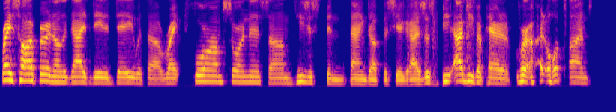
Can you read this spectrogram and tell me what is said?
Bryce Harper, another guy day to day with a right forearm soreness. Um, he's just been banged up this year, guys. Just be I'd be prepared for at all times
